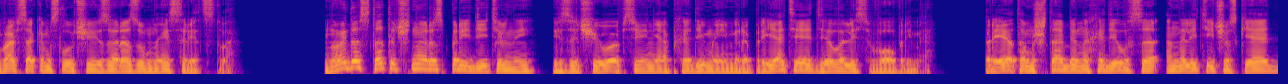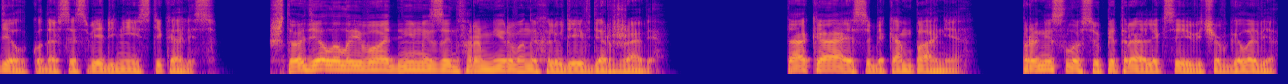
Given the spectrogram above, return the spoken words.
во всяком случае за разумные средства. Но и достаточно распорядительный, из-за чего все необходимые мероприятия делались вовремя. При этом в штабе находился аналитический отдел, куда все сведения истекались, что делало его одним из информированных людей в державе. Такая себе компания. Пронеслось у Петра Алексеевича в голове.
